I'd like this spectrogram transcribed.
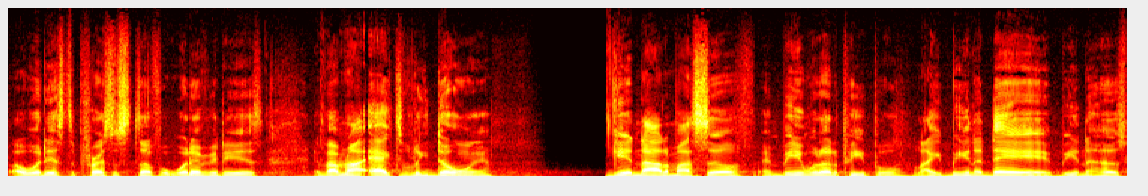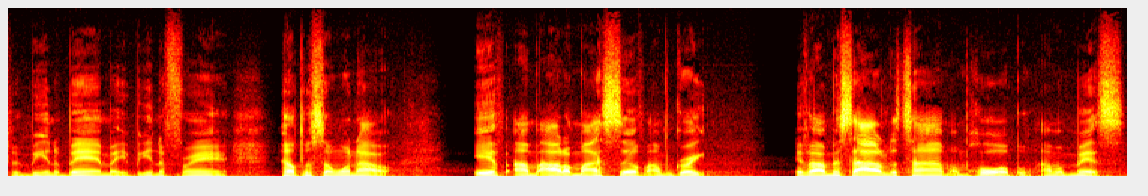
or what is depressive stuff or whatever it is. If I'm not actively doing, getting out of myself and being with other people, like being a dad, being a husband, being a bandmate, being a friend, helping someone out. If I'm out of myself, I'm great. If I'm inside all the time, I'm horrible. I'm a mess.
